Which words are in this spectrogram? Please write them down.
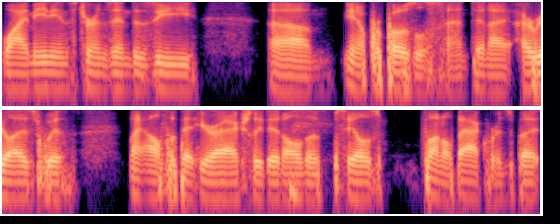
Y meetings turns into Z, um, you know, proposals sent. And I, I realized with my alphabet here, I actually did all the sales funnel backwards, but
